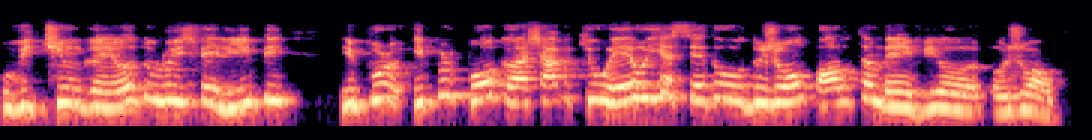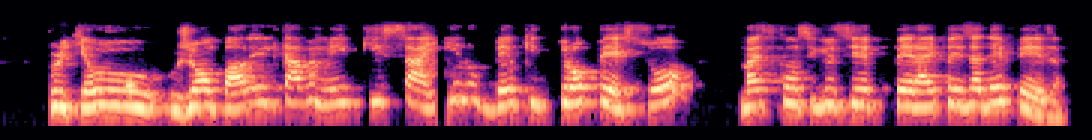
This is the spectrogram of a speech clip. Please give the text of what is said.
o Vitinho ganhou do Luiz Felipe. E por, e por pouco eu achava que o erro ia ser do, do João Paulo também, viu, o João? porque o, o João Paulo ele estava meio que saindo, meio que tropeçou, mas conseguiu se recuperar e fez a defesa.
